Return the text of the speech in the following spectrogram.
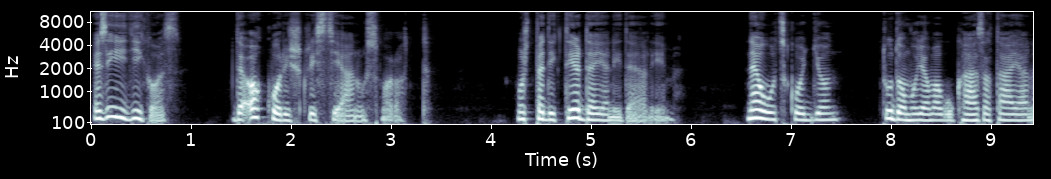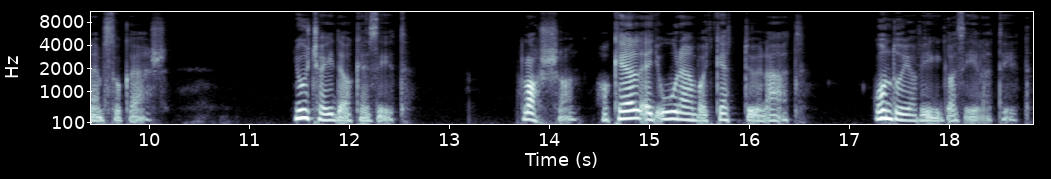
Ez így igaz, de akkor is Krisztiánus maradt. Most pedig térdeljen ide elém. Ne óckodjon, tudom, hogy a maguk házatáján nem szokás. Nyújtsa ide a kezét. Lassan, ha kell, egy órán vagy kettőn át. Gondolja végig az életét.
